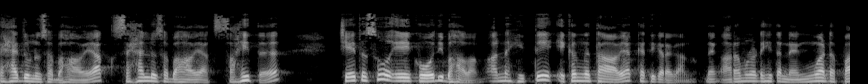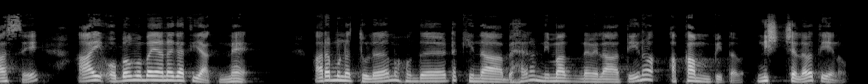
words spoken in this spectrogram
පැහැදුණු ස්වභාවයක් සැහැල්ලු ස්වභාවයක් සහිත චේතසෝ ඒකෝදි භාවං. අන්න හිතේ එකඟතාවයක් ඇති කරගන්නවා. දැන් අරමුණට හිත නැංගුවට පස්සේ ආයි ඔබම යන ගතියක් නැහැ. අරමුණ තුලම හොඳට කිඳා බහැලා নিমগ্ন වෙලා තියෙනවා අකම්පිතව නිශ්චලව තියෙනවා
